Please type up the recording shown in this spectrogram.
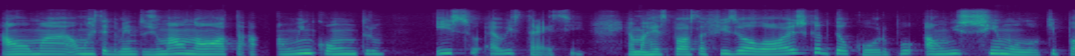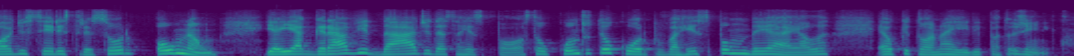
a, uma, um recebimento de uma nota, a um encontro. Isso é o estresse. É uma resposta fisiológica do teu corpo a um estímulo que pode ser estressor ou não. E aí a gravidade dessa resposta, o quanto o teu corpo vai responder a ela, é o que torna ele patogênico.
